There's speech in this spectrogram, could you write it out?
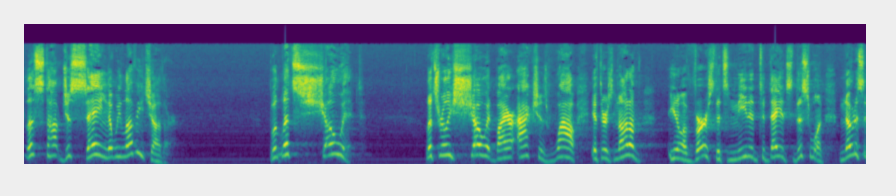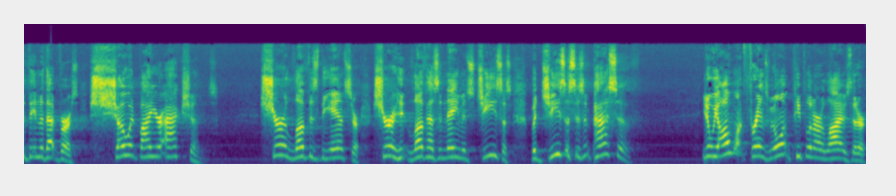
let's stop just saying that we love each other. But let's show it. Let's really show it by our actions. Wow, if there's not a you know, a verse that's needed today, it's this one. Notice at the end of that verse, show it by your actions. Sure, love is the answer. Sure, love has a name, it's Jesus. But Jesus isn't passive. You know, we all want friends. We all want people in our lives that are,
